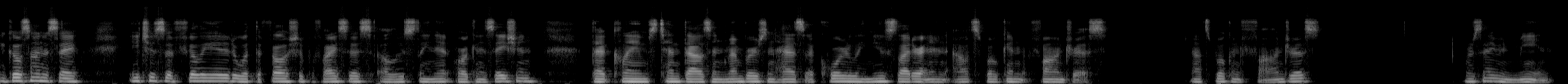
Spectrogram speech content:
It goes on to say each is affiliated with the Fellowship of Isis, a loosely knit organization that claims 10,000 members and has a quarterly newsletter and an outspoken fondress. Outspoken fondress? What does that even mean?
